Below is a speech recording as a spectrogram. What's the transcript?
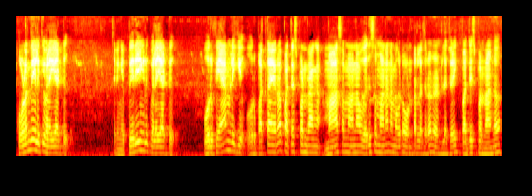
குழந்தைகளுக்கு விளையாட்டு. சரிங்க? பெரியவங்களுக்கு விளையாட்டு. ஒரு ஃபேமிலிக்கு ஒரு பத்தாயிரரூவா பர்ச்சேஸ் பண்ணுறாங்க மாதமான வருஷமான நம்மக்கிட்ட ஒன்றரை லட்ச ரூபா ரெண்டு லட்ச ரூபாய்க்கு பர்ச்சேஸ் பண்ணுறாங்க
